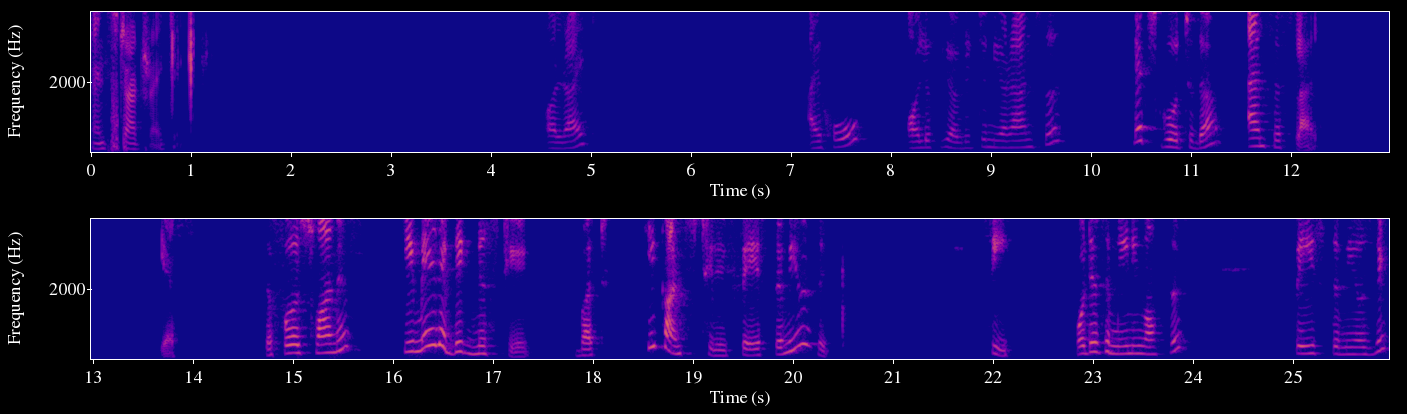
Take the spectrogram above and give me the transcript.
and start writing. All right. I hope all of you have written your answers. Let's go to the answer slide. Yes. The first one is he made a big mistake, but he can't still face the music. See, what is the meaning of this? Face the music.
